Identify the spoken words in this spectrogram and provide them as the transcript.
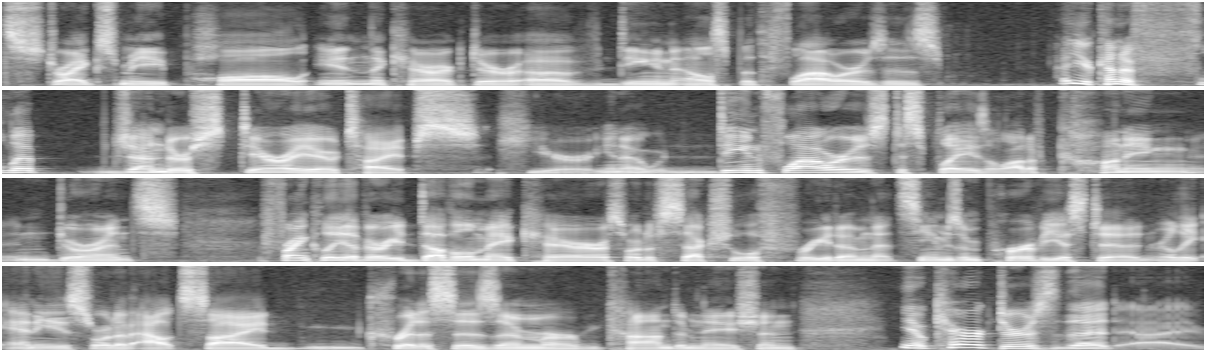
strikes me, Paul, in the character of Dean Elspeth Flowers is how you kind of flip gender stereotypes here. You know, Dean Flowers displays a lot of cunning, endurance, frankly, a very devil may care sort of sexual freedom that seems impervious to really any sort of outside criticism or condemnation. You know, characters that, uh,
